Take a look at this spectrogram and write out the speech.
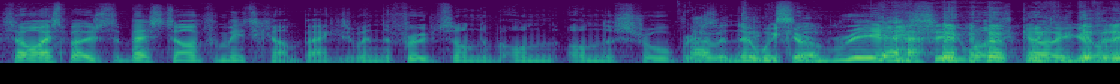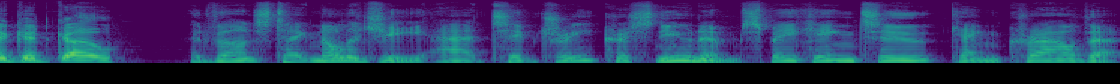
So, I suppose the best time for me to come back is when the fruit's on the on, on the strawberries, and then we so. can really Yeah. see what's we going can give on. it a good go. Advanced Technology at Tiptree, Chris Newnham speaking to Ken Crowther.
